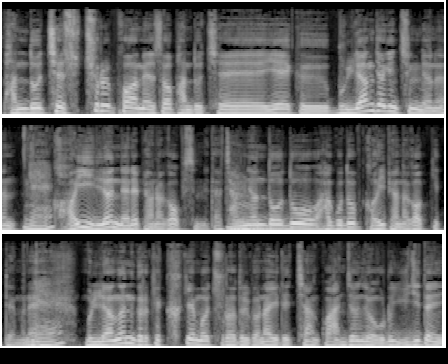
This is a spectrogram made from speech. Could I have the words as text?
반도체 수출을 포함해서 반도체의 그 물량적인 측면은 네. 거의 1년 내내 변화가 없습니다. 작년도도 음. 하고도 거의 변화가 없기 때문에 네. 물량은 그렇게 크게 뭐 줄어들거나 이렇지 않고 안전적으로 유지돼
